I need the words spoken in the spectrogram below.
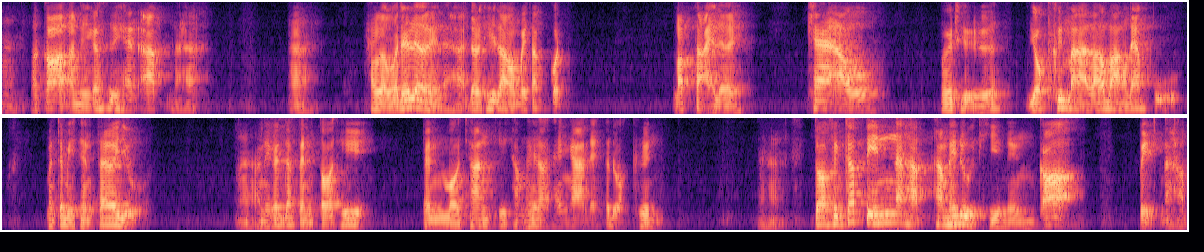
อ่าแล้วก็อันนี้ก็คือ hand up นะฮะอ่าฮัลโหลได้เลยนะฮะโดยที่เราไม่ต้องกดรับสายเลย แค่เอามือถือยกขึ้นมาแล้ววางแนบหูมันจะมีเซนเซอร์อยู่ อันนี้ก็จะเป็นตัวที่ เป็นโมชั่นที่ทำให้เราใช้งานได้สะดวกขึ้นนะฮะตัวฟิงเกอร์พิ้นนะครับทำให้ดูอีกทีหนึ่งก็ปิดนะครับ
